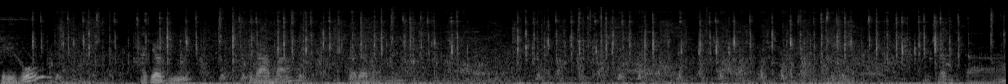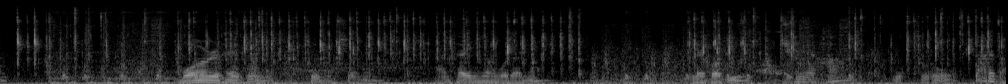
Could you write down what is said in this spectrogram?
그리고 가격이 그나마 저렴합니다. 감사합니다. 뭘 해도 안타 인형보다는 레버이 최하 6% 빠르다.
